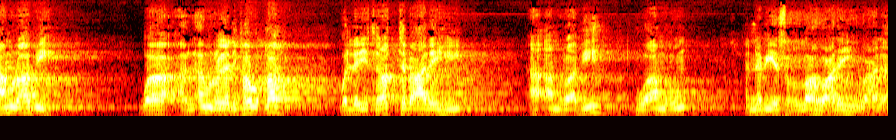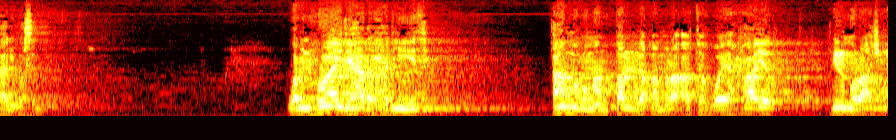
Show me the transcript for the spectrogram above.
أمر أبيه. والأمر الذي فوقه والذي ترتب عليه أمر أبيه هو أمر النبي صلى الله عليه وعلى آله وسلم. ومن فوائد هذا الحديث أمر من طلق امرأته وهي حائض بالمراجعة.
